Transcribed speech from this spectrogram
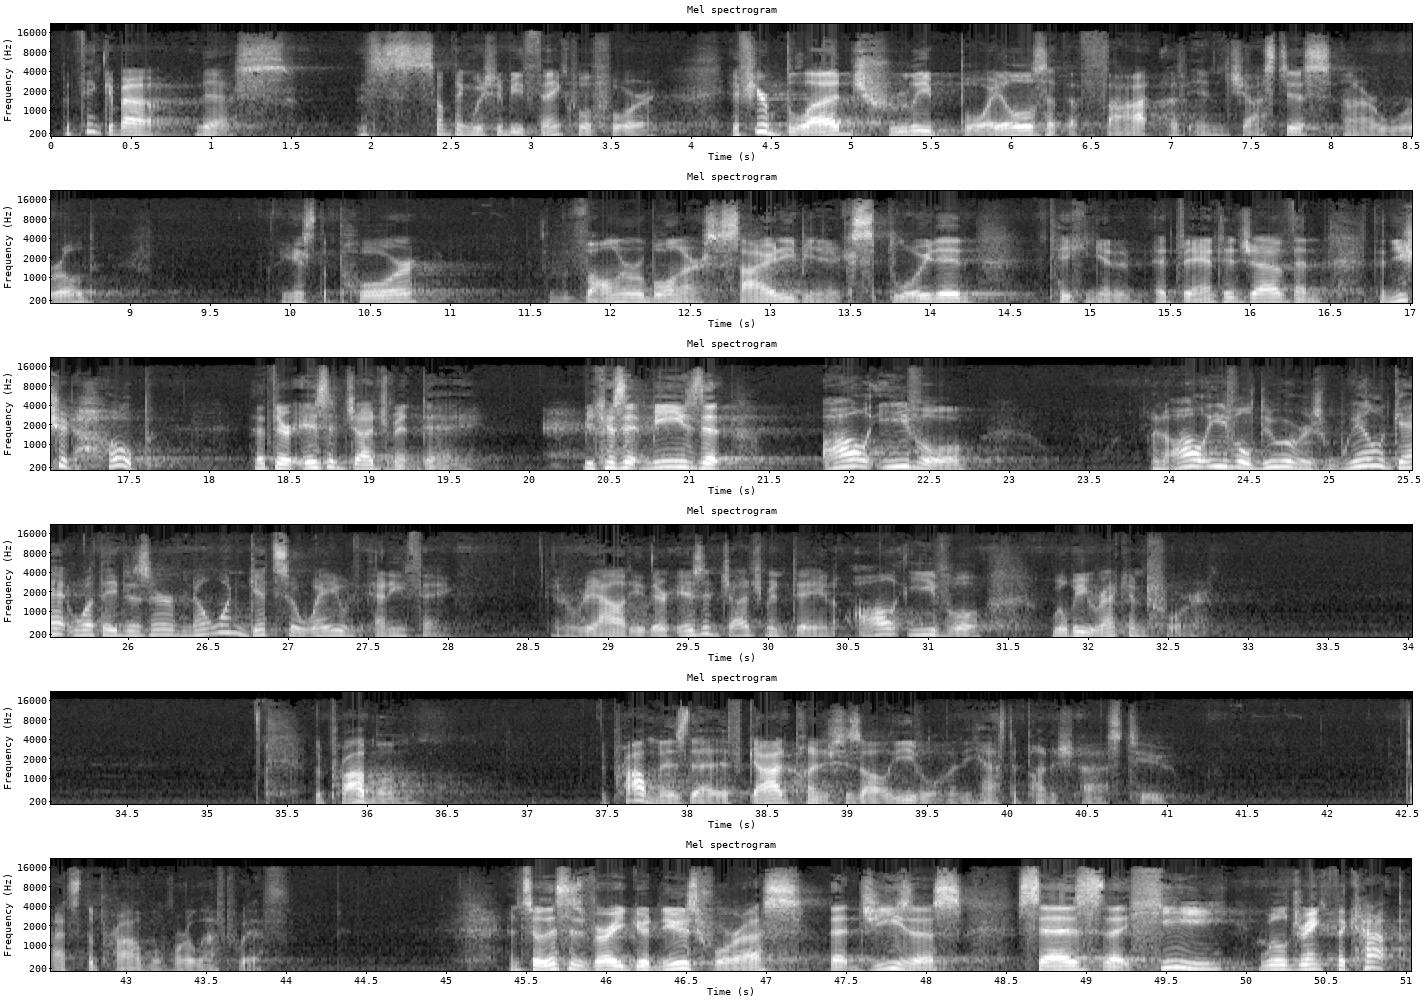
But think about this. This is something we should be thankful for. If your blood truly boils at the thought of injustice in our world, against the poor, vulnerable in our society being exploited, taking advantage of, then, then you should hope that there is a judgment day. Because it means that all evil and all evildoers will get what they deserve. No one gets away with anything. In reality, there is a judgment day, and all evil will be reckoned for. The problem, the problem is that if God punishes all evil, then he has to punish us too. That's the problem we're left with. And so, this is very good news for us that Jesus says that he will drink the cup.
